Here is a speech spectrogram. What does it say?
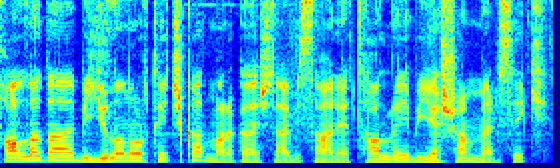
Tarlada bir yılan ortaya çıkar mı arkadaşlar? Bir saniye. Tarlaya bir yaşam versek.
